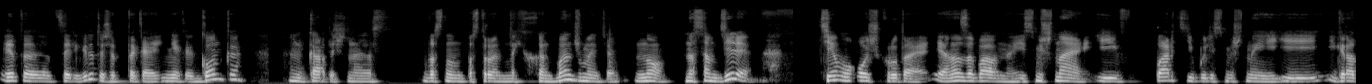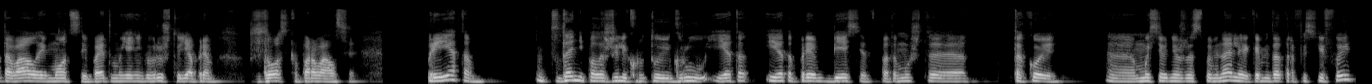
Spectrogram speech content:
Это цель игры, то есть это такая некая гонка карточная, в основном построена на хенд-менеджменте, но на самом деле тема очень крутая, и она забавная, и смешная, и партии были смешные, и игра давала эмоции, поэтому я не говорю, что я прям жестко порвался. При этом туда не положили крутую игру, и это, и это прям бесит, потому что такой э, мы сегодня уже вспоминали комментаторов из FIFA,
